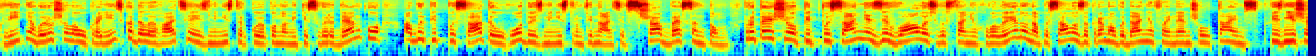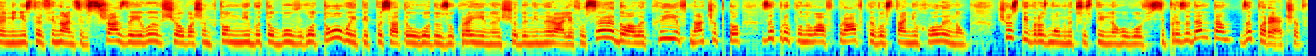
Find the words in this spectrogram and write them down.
квітня, вирушила українська делегація із міністеркою економіки Свириденко, аби підписати угоду із міністром фінансів США Бесентом. Про те, що підписання зірвалось в останню хвилину, написало зокрема видання Financial Times. Пізніше міністр фінансів США заявив, що Вашингтон нібито був готовий підписати угоду з Україною щодо мінералів у середу, але Київ, начебто, запропонував правки в останню хвилину. Що співрозмовник Суспільного в офісі президента заперечив.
